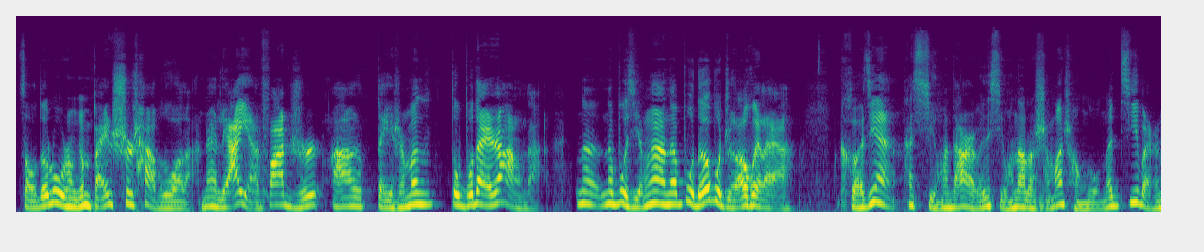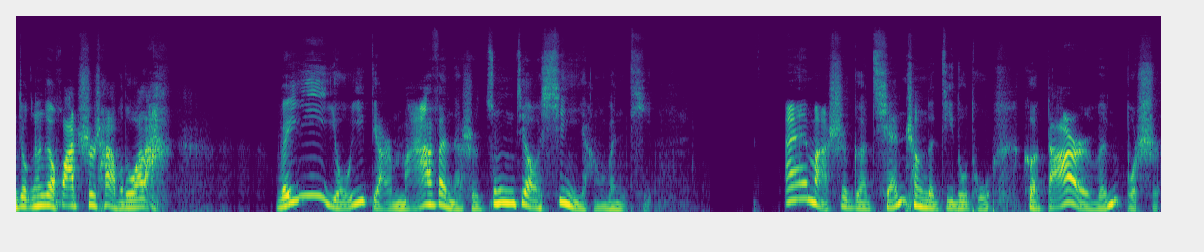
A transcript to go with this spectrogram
走的路上跟白痴差不多了，那俩眼发直啊，逮什么都不带让的，那那不行啊，那不得不折回来啊。可见他喜欢达尔文喜欢到了什么程度，那基本上就跟个花痴差不多了。唯一有一点麻烦的是宗教信仰问题。艾玛是个虔诚的基督徒，可达尔文不是。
